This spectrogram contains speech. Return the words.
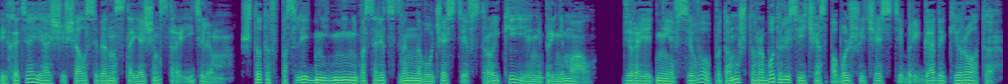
И хотя я ощущал себя настоящим строителем, что-то в последние дни непосредственного участия в стройке я не принимал. Вероятнее всего, потому что работали сейчас по большей части бригады Кирота.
